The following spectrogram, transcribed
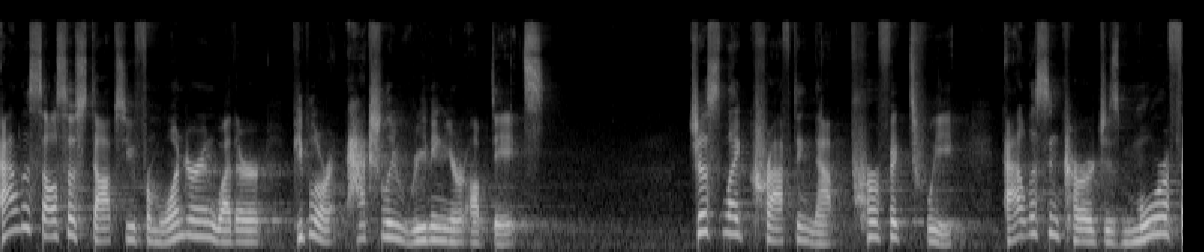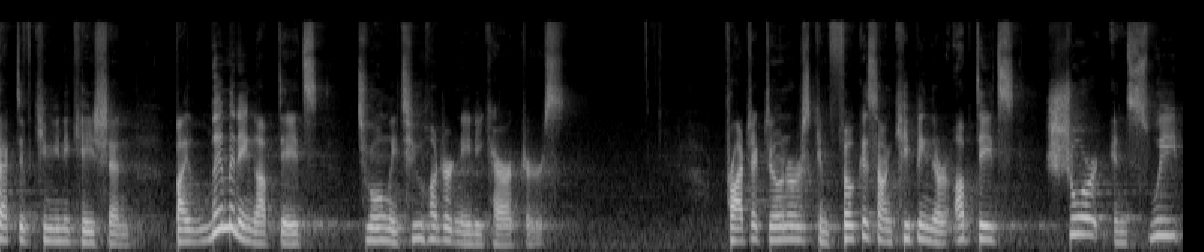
Atlas also stops you from wondering whether people are actually reading your updates. Just like crafting that perfect tweet, Atlas encourages more effective communication by limiting updates to only 280 characters. Project owners can focus on keeping their updates short and sweet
